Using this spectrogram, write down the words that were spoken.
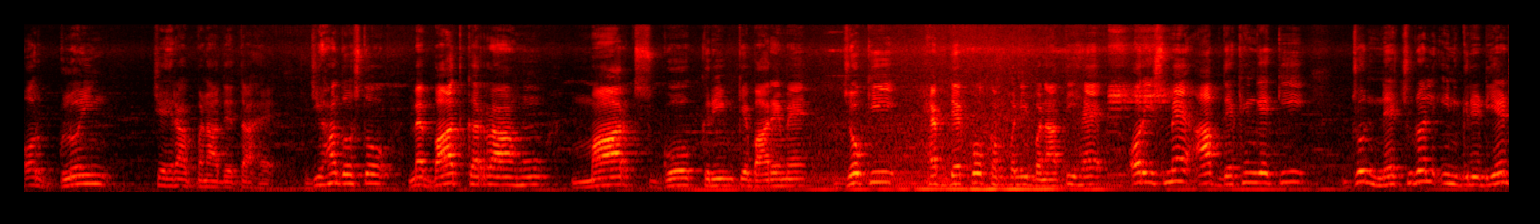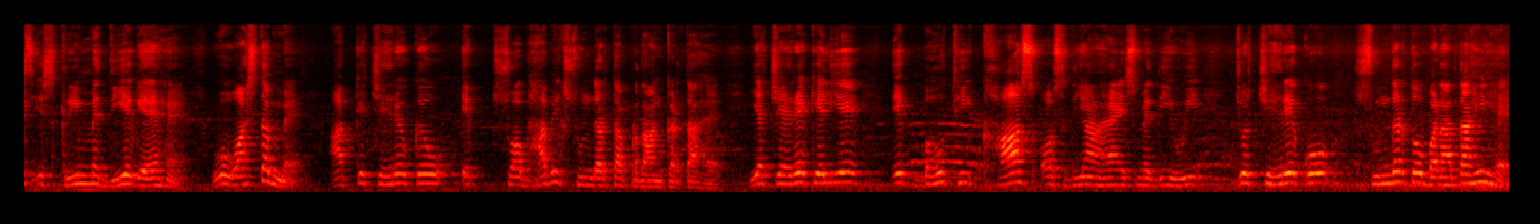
और ग्लोइंग चेहरा बना देता है। जी हाँ दोस्तों, मैं बात कर रहा हूँ मार्क्स गो क्रीम के बारे में, जो कि हेपडेको कंपनी बनाती है और इसमें आप देखेंगे कि जो नेचुरल इंग्रेडिएंट्स इस क्रीम में दिए गए हैं वो वास्तव में आपके चेहरे को एक स्वाभाविक सुंदरता प्रदान करता है। यह चेहरे के लिए एक बहुत ही खास औषधियाँ हैं इसमें दी हुई, जो चेहरे को सुंदर तो बनाता ही है।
